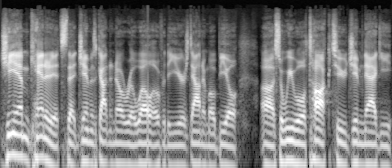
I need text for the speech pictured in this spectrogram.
GM candidates that Jim has gotten to know real well over the years down in Mobile. Uh, so we will talk to Jim Nagy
